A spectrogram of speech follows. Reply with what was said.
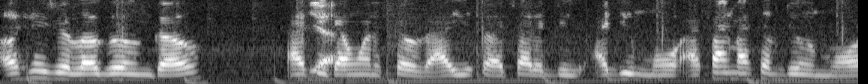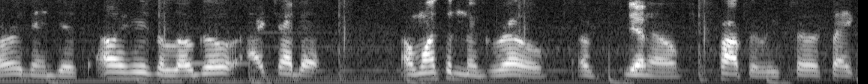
oh, here's your logo and go. I think Yeah. I want to show value, so I try to do. I do more. I find myself doing more than just, oh, here's a logo. I try to. I want them to grow, uh, you Yep. know, properly. So it's like,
